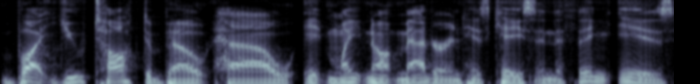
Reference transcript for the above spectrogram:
but you talked about how it might not matter in his case. And the thing is,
